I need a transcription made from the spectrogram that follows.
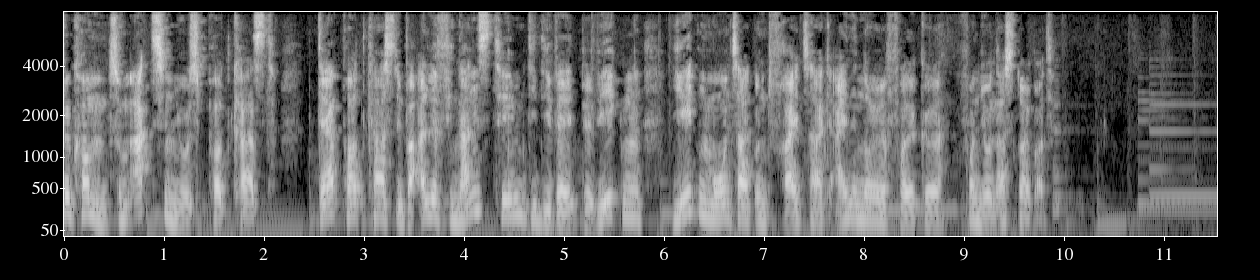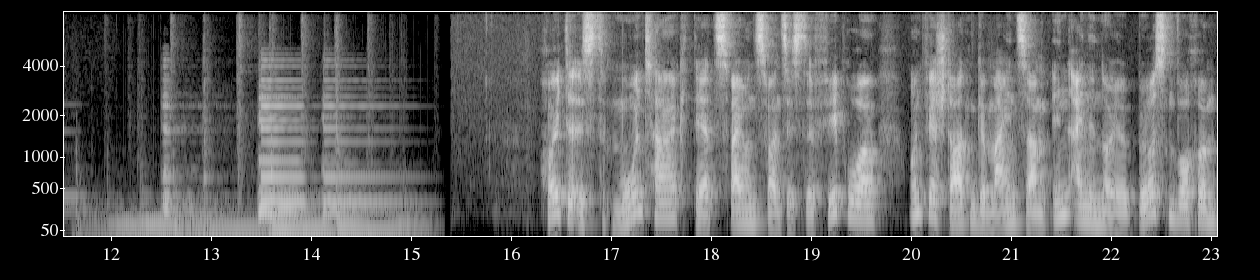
willkommen zum Aktien News Podcast. Der Podcast über alle Finanzthemen, die die Welt bewegen. Jeden Montag und Freitag eine neue Folge von Jonas Neubert. Heute ist Montag, der 22. Februar und wir starten gemeinsam in eine neue Börsenwoche.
